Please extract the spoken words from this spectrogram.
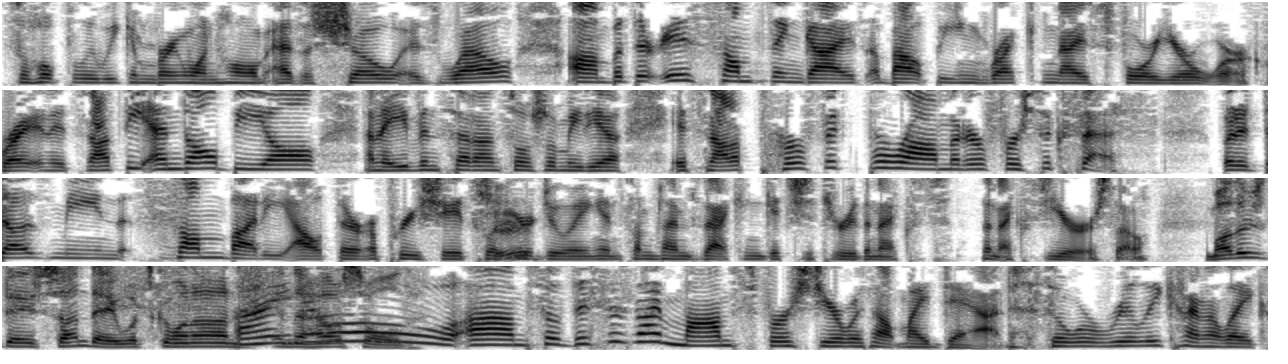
So hopefully we can bring one home as a show as well. Um, but there is something, guys, about being recognized for your work, right? And it's not the end all be all. And I even said on social media, it's not a perfect barometer for success, but it does mean that somebody out there appreciates what Sure. you're doing. And sometimes that can get you through the next, the next year or so. Mother's Day Sunday. What's going on I in the know. household? Um, so this is my mom's first year without my dad. So we're really kind of like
